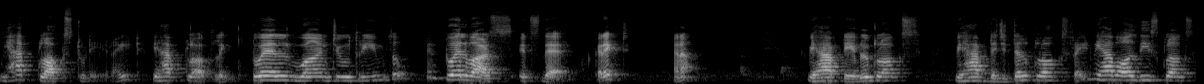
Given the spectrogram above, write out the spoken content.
we have clocks today, right? We have clocks like 12, 1, 2, 3. So in 12 hours it's there, correct? Anna? we have table clocks, we have digital clocks, right? We have all these clocks.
